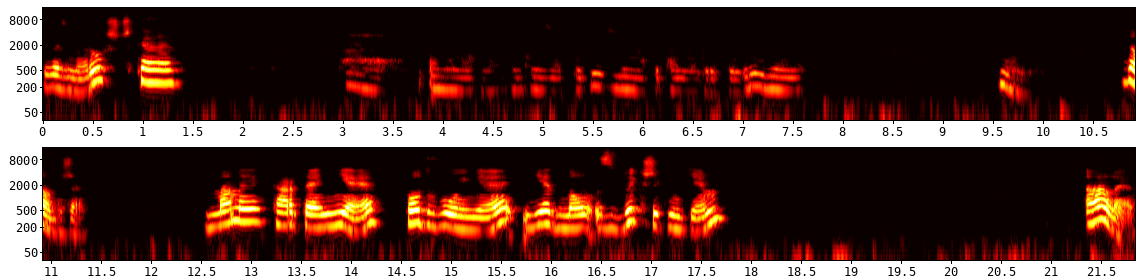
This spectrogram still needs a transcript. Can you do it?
Wezmę różdżkę. Aniołowie, dziękuję za odpowiedzi na pytania grupy drugiej. Hmm. Dobrze. Mamy kartę nie, podwójnie, jedną z wykrzyknikiem, ale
